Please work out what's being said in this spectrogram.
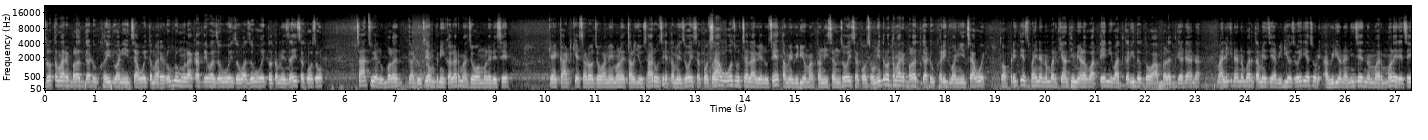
જો તમારે બળદગાડું ખરીદવાની ઈચ્છા હોય, તમારે રૂબરૂ મુલાકાત દેવા જવું હોય, જોવા જવું હોય, તો તમે જઈ શકો છો. સાચવેલું બળદગાડું છે. કંપની કલરમાં જોવા મળી રહેશે. ક્યાંય કાટ કે સડો જોવા નહીં મળે, તળિયું સારું છે, તમે જોઈ શકો છો. સાવ ઓછું ચલાવેલું છે, તમે વિડીયોમાં કન્ડિશન જોઈ શકો છો. મિત્રો, તમારે બળદગાડું ખરીદવાની ઈચ્છા હોય, તો આ પ્રિતેશભાઈના નંબર ક્યાંથી મેળવવા તેની વાત કરી દો. તો આ બળદગાડાના માલિકના નંબર તમે જે આ વીડિયો જોઈ રહ્યા છો ને, આ વિડીયોના નીચે નંબર મળી રહેશે.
